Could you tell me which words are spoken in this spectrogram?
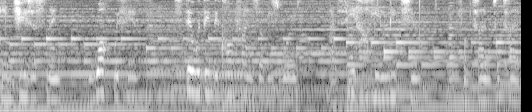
in Jesus' name. Walk with Him, stay within the confines of His word, and see how He leads you from from time to time.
